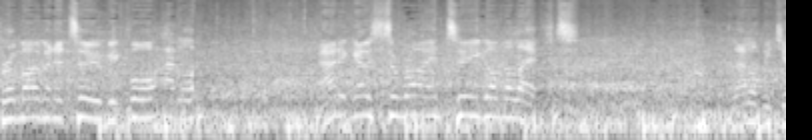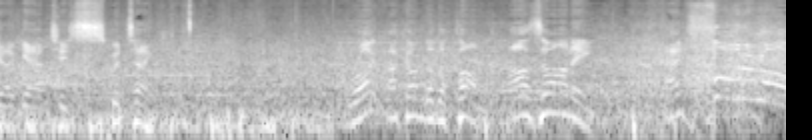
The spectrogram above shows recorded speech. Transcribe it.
for a moment or two before Adelaide. And it goes to Ryan Teague on the left. That'll be Joe Gauci's good take. Right back under the pump. Arzani. And Fornaroli!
